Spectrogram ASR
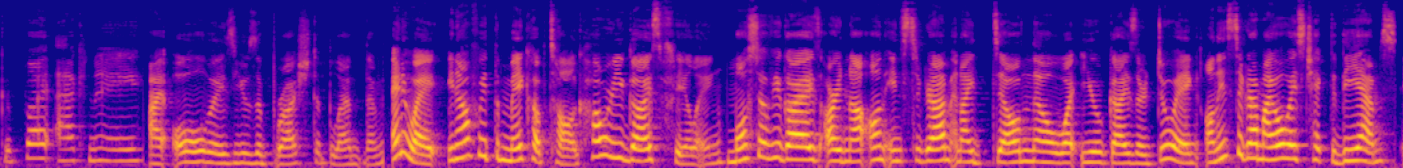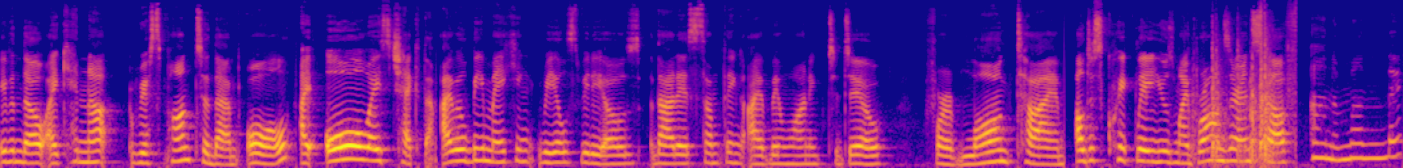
Goodbye, acne. I always use a brush to blend them. Anyway, enough with the makeup talk. How are you guys feeling? Most of you guys are not on Instagram, and I don't know what you guys are doing. On Instagram, I always check the DMs, even though I cannot respond to them all. I always check them. I will be making Reels videos. That is something I've been wanting to do for a long time. I'll just quickly use my bronzer and stuff on a Monday.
